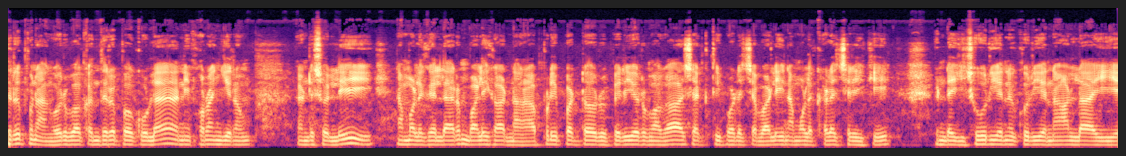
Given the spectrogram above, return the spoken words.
திருப்புனாங்க. ஒரு பக்கம் திருப்பக்குள்ள நீ குறைஞ்சிரும் என்று சொல்லி நம்மளுக்கு எல்லாரும் வழிகாட்டினாங்க அப்படிப்பட்ட ஒரு பெரிய ஒரு மகா சக்தி படைத்த வழி நம்மளுக்கு கிடைச்சிருக்கு. இன்றைக்கு சூரியனுக்குரிய நாளாகிய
